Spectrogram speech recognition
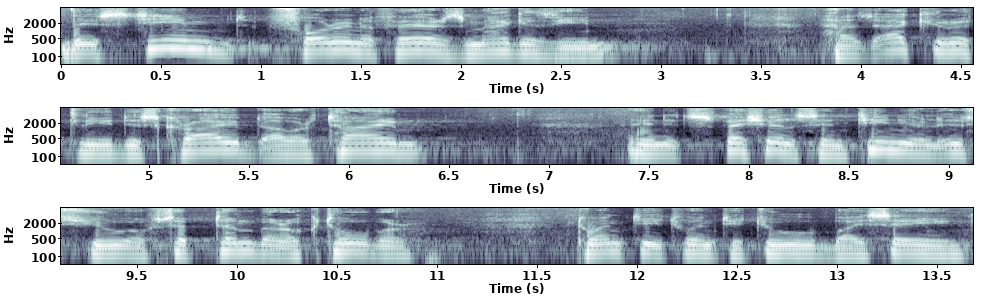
the esteemed Foreign Affairs magazine has accurately described our time in its special centennial issue of September October 2022 by saying,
